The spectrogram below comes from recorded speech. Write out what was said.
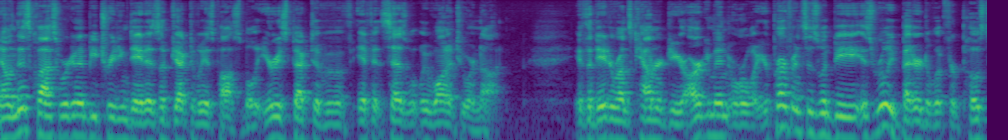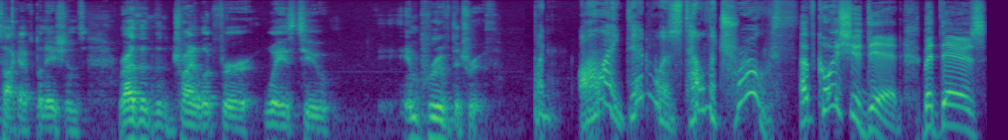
Now in this class, we're going to be treating data as objectively as possible, irrespective of if it says what we want it to or not. If the data runs counter to your argument or what your preferences would be, it's really better to look for post hoc explanations rather than trying to look for ways to improve the truth. But all I did was tell the truth. Of course you did, but there's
